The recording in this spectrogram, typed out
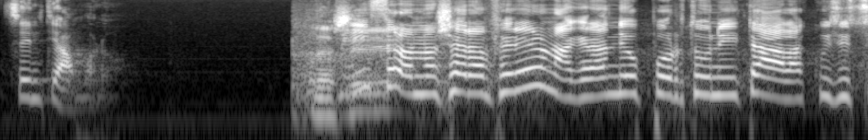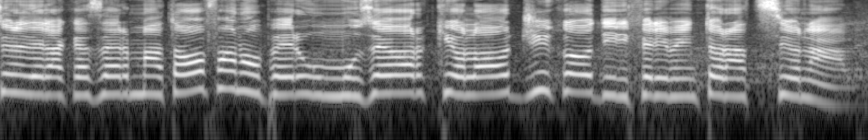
Sentiamolo. Ministro, non c'era Ferrera una grande opportunità, l'acquisizione della caserma Tofano per un museo archeologico di riferimento nazionale.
